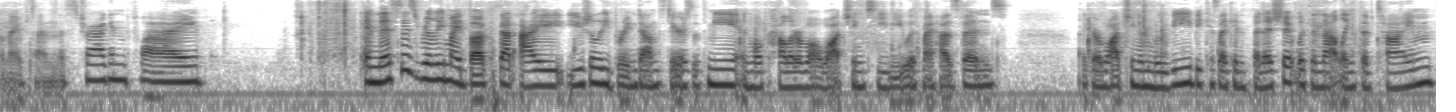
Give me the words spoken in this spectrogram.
and I've done this dragonfly. And this is really my book that I usually bring downstairs with me and will color while watching TV with my husband, like or watching a movie because I can finish it within that length of time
